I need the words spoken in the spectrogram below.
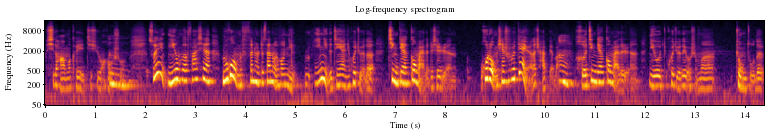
细的话，我们可以继续往后说。嗯所以你有没有发现，如果我们分成这三种以后，你以你的经验，你会觉得进店购买的这些人，或者我们先说说店员的差别吧，嗯，和进店购买的人，你又会觉得有什么种族的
